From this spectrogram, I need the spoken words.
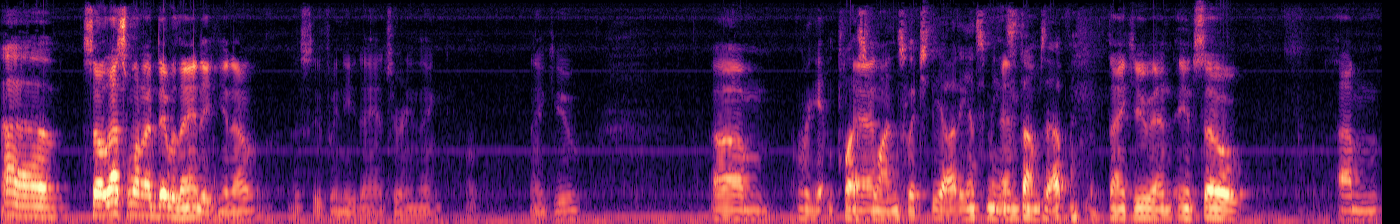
uh, So that's what I did with Andy. You know, let's see if we need to answer anything. Thank you. Um, we're getting plus And- ones, which the audience means and- thumbs up. Thank you. And and so I'm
